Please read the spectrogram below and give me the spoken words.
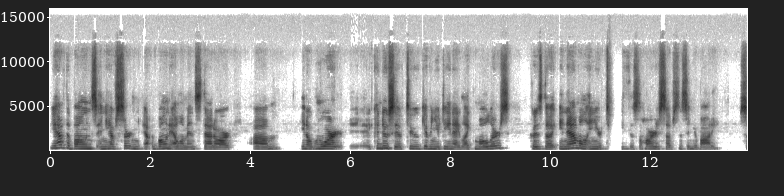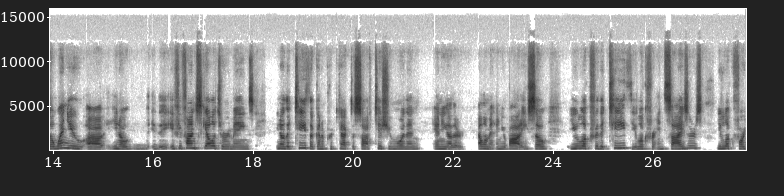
You have the bones, and you have certain uh, bone elements that are um, you know, more eh, conducive to giving you DNA, like molars, because the enamel in your teeth is the hardest substance in your body. So when you, uh, you know, if you find skeletal remains, you know, the teeth are going to protect the soft tissue more than any other element in your body. So you look for the teeth, you look for incisors, you look for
